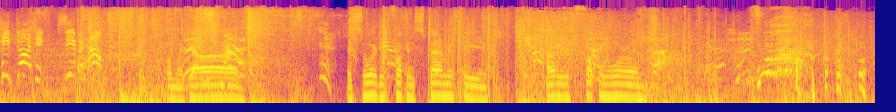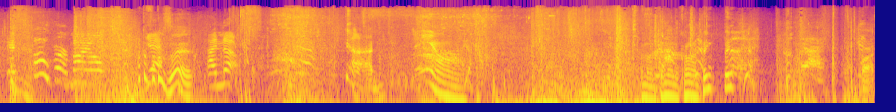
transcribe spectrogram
Keep dodging! See if it helps! Oh my god. I swear these fucking spammers be out of this fucking world. It's over, Miles! What the fuck is that? I know. God damn. Come on, come on, come on. Bink, bink. Fuck.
